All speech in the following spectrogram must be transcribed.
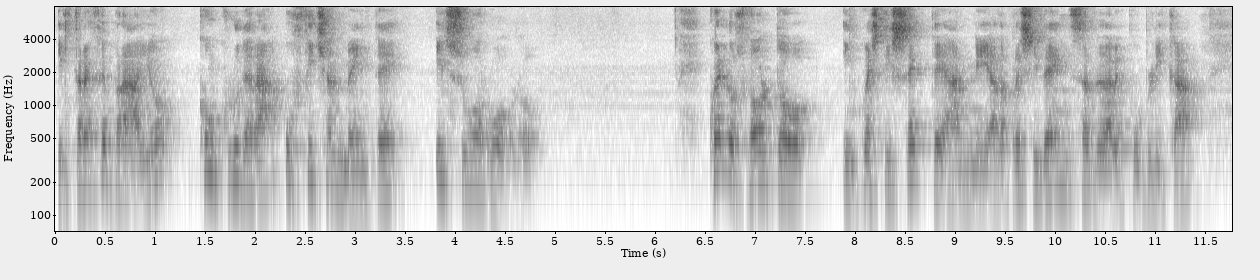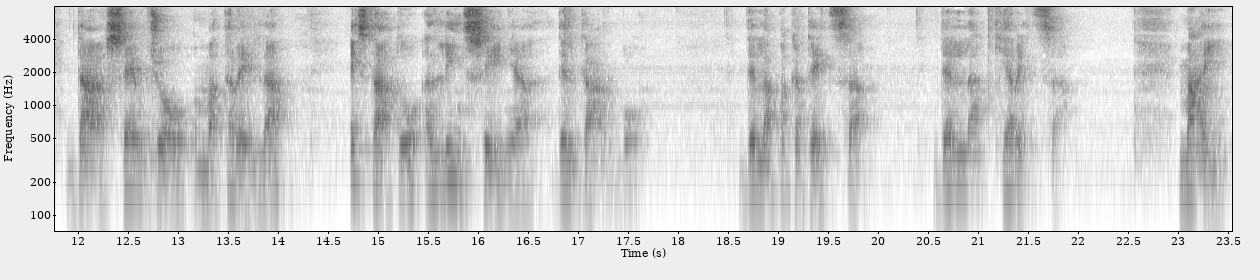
il 3 febbraio concluderà ufficialmente il suo ruolo. Quello svolto in questi sette anni alla Presidenza della Repubblica da Sergio Mattarella è stato all'insegna del garbo, della pacatezza, della chiarezza. Mai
